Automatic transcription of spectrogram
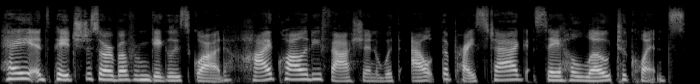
Hey, it's Paige DeSorbo from Giggly Squad. High quality fashion without the price tag? Say hello to Quince.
